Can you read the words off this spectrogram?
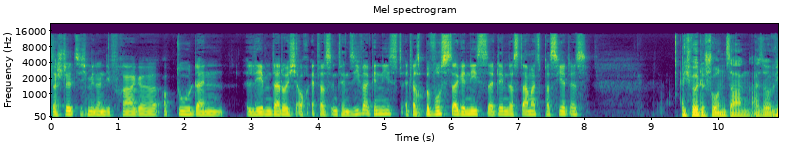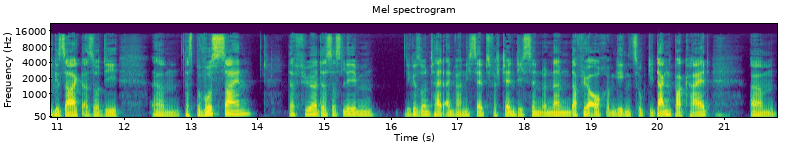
da stellt sich mir dann die Frage, ob du dein Leben dadurch auch etwas intensiver genießt, etwas bewusster genießt, seitdem das damals passiert ist. Ich würde schon sagen. Also, wie Mhm. gesagt, also die, ähm, das Bewusstsein dafür, dass das Leben, die Gesundheit einfach nicht selbstverständlich sind und dann dafür auch im Gegenzug die Dankbarkeit, ähm,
